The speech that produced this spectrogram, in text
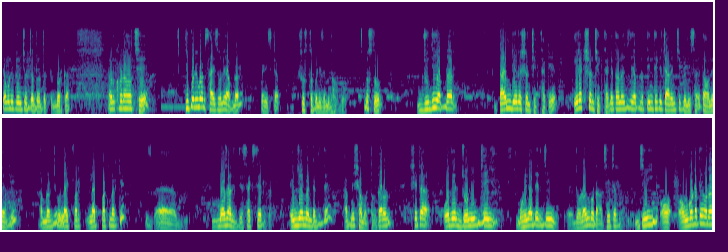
তেমনই পরিচর্যার দরকার। এখন কথা হচ্ছে, কি পরিমাণ সাইজ হলে আপনার পেনিসটা, সুস্থ পেনিস আমি ধরবো? দোস্ত, যদি আপনার টাইম ডিউরেশন ঠিক থাকে ইরেকশন ঠিক থাকে, তাহলে যদি আপনার তিন থেকে চার ইঞ্চি পেনিস হয়, তাহলে আপনি আপনার যে লাইফ লাইফ পার্টনারকে মজা দিতে সেক্সের এনজয়মেন্টটা দিতে আপনি সামর্থ্য। কারণ সেটা ওদের জনির যেই, মহিলাদের যেই যৌনাঙ্গটা আছে, এটার যেই অঙ্গটাতে ওরা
